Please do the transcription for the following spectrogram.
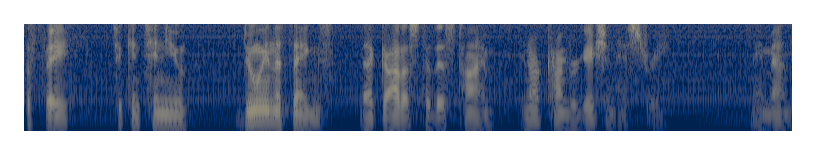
the faith to continue doing the things that got us to this time in our congregation history. Amen.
